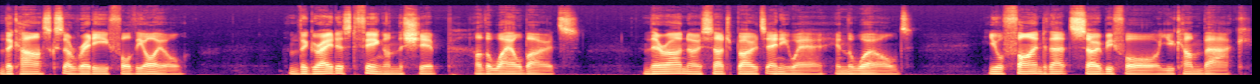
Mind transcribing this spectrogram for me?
the casks are ready for the oil. The greatest thing on the ship are the whale boats. There are no such boats anywhere in the world. You'll find that so before you come back.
